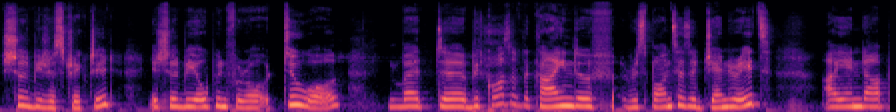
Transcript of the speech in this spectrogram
should be restricted. It should be open for all, to all. But uh, because of the kind of responses it generates, I end up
